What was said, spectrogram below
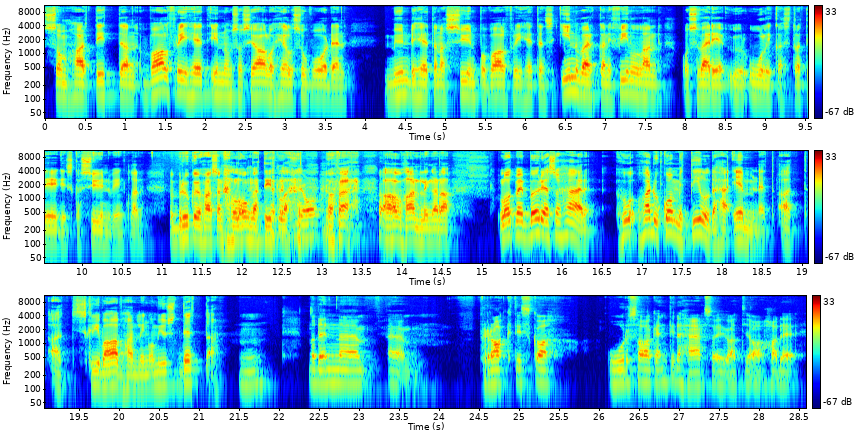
som har titeln Valfrihet inom social och hälsovården, myndigheternas syn på valfrihetens inverkan i Finland och Sverige ur olika strategiska synvinklar. De brukar ju ha sådana här långa titlar, de här avhandlingarna. Låt mig börja så här. Hur har du kommit till det här ämnet, att, att skriva avhandling om just detta? Mm. den äh, praktiska orsaken till det här så är ju att jag hade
